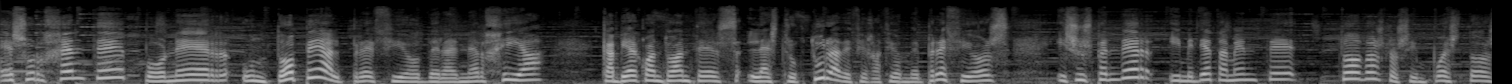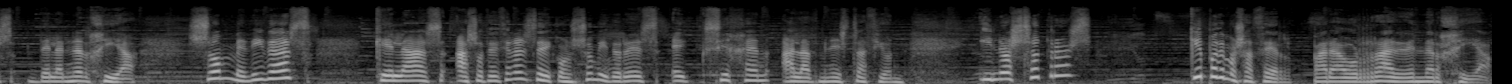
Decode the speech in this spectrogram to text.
Es urgente poner un tope al precio de la energía, cambiar cuanto antes la estructura de fijación de precios y suspender inmediatamente todos los impuestos de la energía. Son medidas que las asociaciones de consumidores exigen a la Administración. ¿Y nosotros qué podemos hacer para ahorrar energía?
